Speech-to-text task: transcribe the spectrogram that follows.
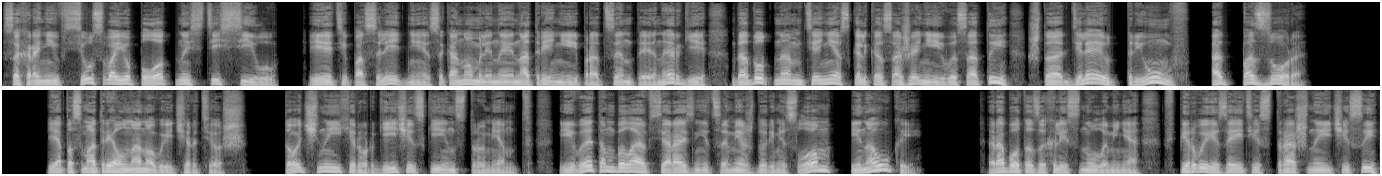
Сохранив всю свою плотность и силу, и эти последние, сэкономленные на трении проценты энергии, дадут нам те несколько сажений высоты, что отделяют триумф от позора. Я посмотрел на новый чертеж точный хирургический инструмент, и в этом была вся разница между ремеслом и наукой. Работа захлестнула меня. Впервые за эти страшные часы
